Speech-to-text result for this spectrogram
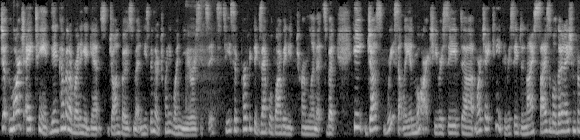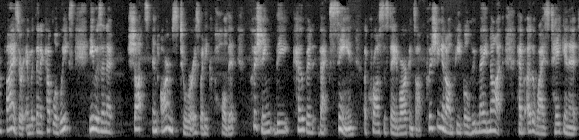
just, March 18th, the incumbent I'm running against, John Boozman, he's been there 21 years. It's it's he's a perfect example of why we need term limits. But he just recently in March, he received uh, March 18th, he received a nice sizable donation from Pfizer, and within a couple of weeks, he was in a shots and arms tour, is what he called it, pushing the COVID vaccine across the state of Arkansas, pushing it on people who may not have otherwise taken it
